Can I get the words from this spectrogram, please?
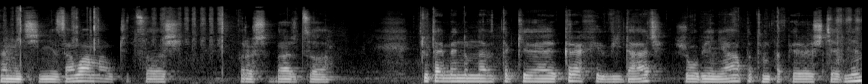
element się nie załamał czy coś. Proszę bardzo. Tutaj będą nawet takie krechy widać, żłobienia po tym papierze ściernym.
